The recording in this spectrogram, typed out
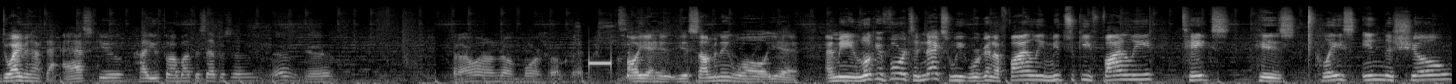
Do I even have to ask you how you thought about this episode? That was good. But I want to know more about that. Oh yeah, his, his summoning. Well, yeah. I mean, looking forward to next week. We're gonna finally Mitsuki finally takes his place in the show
